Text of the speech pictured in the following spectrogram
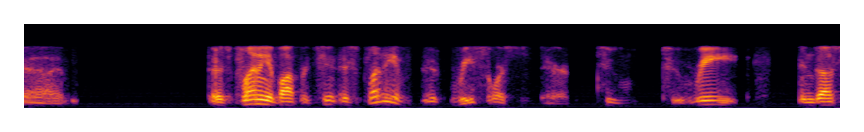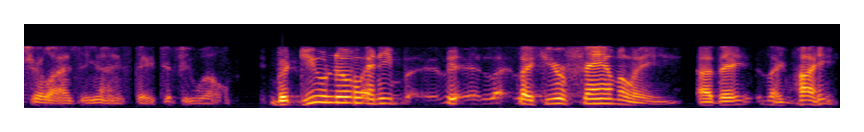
uh, there's plenty of opportunity. There's plenty of resources there to to re-industrialize the United States, if you will. But do you know any, like your family? Are they like my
